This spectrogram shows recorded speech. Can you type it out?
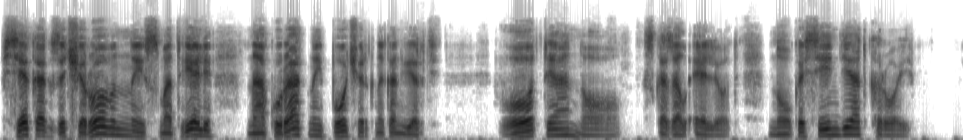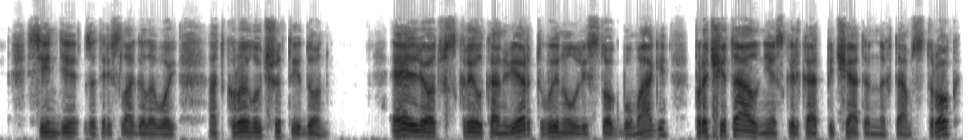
Все, как зачарованные, смотрели на аккуратный почерк на конверте. «Вот и оно», — сказал Эллиот. «Ну-ка, Синди, открой». Синди затрясла головой. «Открой лучше ты, Дон». Эллиот вскрыл конверт, вынул листок бумаги, прочитал несколько отпечатанных там строк,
